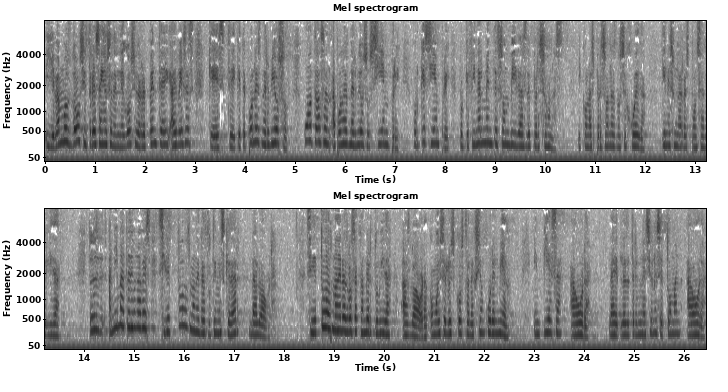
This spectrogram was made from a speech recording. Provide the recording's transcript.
Y llevamos dos y tres años en el negocio de repente hay, veces que, este, que te pones nervioso. ¿Cuándo te vas a, a poner nervioso? Siempre. ¿Por qué siempre? Porque finalmente son vidas de personas y con las personas no se juega. Tienes una responsabilidad. Entonces, anímate de una vez. Si de todas maneras lo tienes que dar, dalo ahora. Si de todas maneras vas a cambiar tu vida, hazlo ahora. Como dice Luis Costa, la acción cura el miedo. Empieza ahora. las determinaciones se toman ahora.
